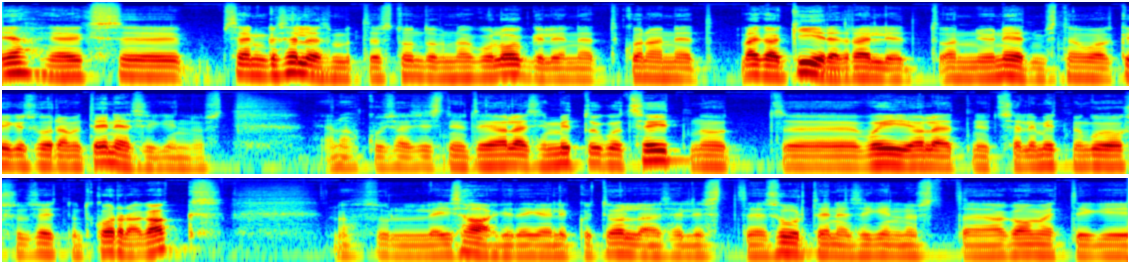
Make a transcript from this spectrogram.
jah, ja eks see on ka selles mõttes, tundub nagu loogiline, et kuna need väga kiired rallid on ju need, mis nõuavad kõige suuremat enesekindlust, ja noh, kui sa siis nüüd ei ole siin mitu kuud sõitnud või oled nüüd selle mitme kuu jooksul sõitnud korra kaks, noh, sul ei saagi tegelikult ju olla sellist suurt enesekindlust, aga ometigi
